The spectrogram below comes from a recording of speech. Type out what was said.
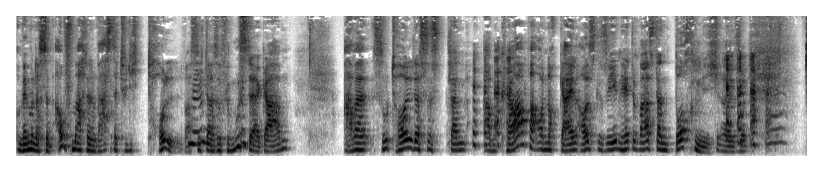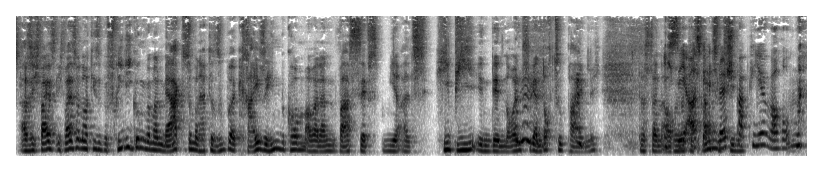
Und wenn man das dann aufmacht, dann war es natürlich toll, was sich da so für Muster ergaben. Aber so toll, dass es dann am Körper auch noch geil ausgesehen hätte, war es dann doch nicht. Also, also ich weiß, ich weiß auch noch diese Befriedigung, wenn man merkt, so man hatte super Kreise hinbekommen, aber dann war es selbst mir als Hippie in den 90ern doch zu peinlich, dass dann auch. Ich sehe aus wie ein Löschpapier, warum?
